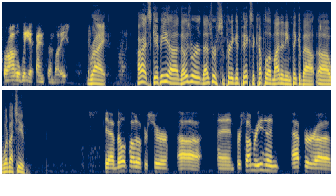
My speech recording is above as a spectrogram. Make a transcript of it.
probably offend somebody. Right. All right, Skippy. Uh, those were those were some pretty good picks. A couple of them I didn't even think about. Uh, what about you? Yeah, Villopoto for sure. Uh, and for some reason, after uh,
